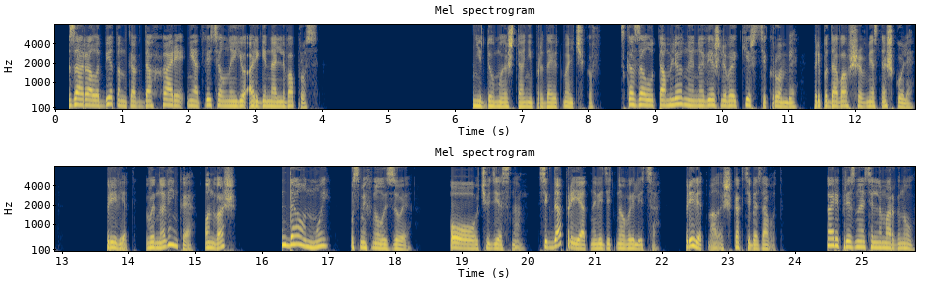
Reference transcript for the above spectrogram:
— заорала Беттон, когда Харри не ответил на ее оригинальный вопрос. «Не думаю, что они продают мальчиков», — сказала утомленная, но вежливая Кирсти Кромби, преподававшая в местной школе. «Привет. Вы новенькая? Он ваш?» «Да, он мой», — усмехнулась Зоя. «О, чудесно. Всегда приятно видеть новые лица. Привет, малыш. Как тебя зовут?» Харри признательно моргнул.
